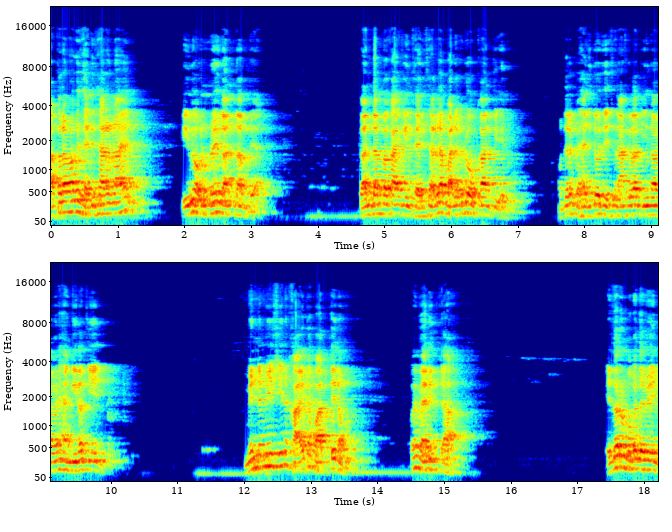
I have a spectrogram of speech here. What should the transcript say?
ශරීරවල අතරමඟ සැරිසරන අය ඉව ඔන්න ඔය ගන්ධබ්බය. ගන්ධබ්බ කයකින් සැරිසරලා බඩකට ඔක්කාන්ති වෙනවා. හොඳට පැහැදිලිව දේශනා කරලා තියෙනවා මේ හැංගිලා තියෙන්නේ. මෙන්න මේ කියන කයටපත් වෙනවා. ඔය මැරිච්චා. ඒතර මොකද වෙන්නේ?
